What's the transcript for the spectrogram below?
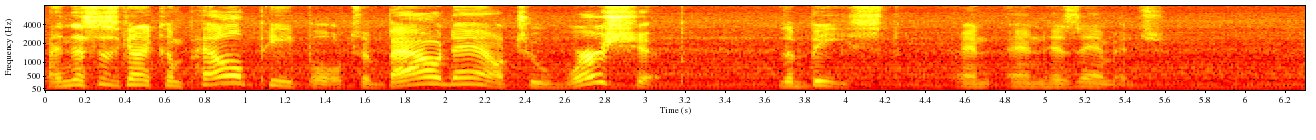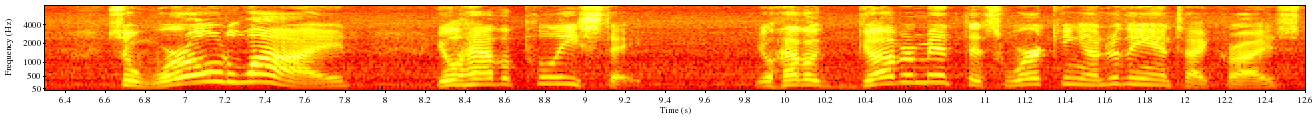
And this is going to compel people to bow down, to worship the beast and, and his image. So, worldwide, you'll have a police state. You'll have a government that's working under the Antichrist,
